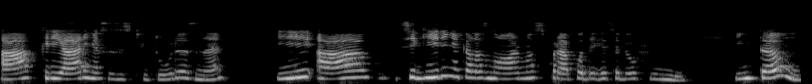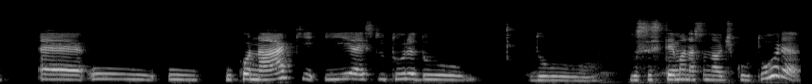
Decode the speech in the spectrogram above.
a criarem essas estruturas, né? E a seguirem aquelas normas para poder receber o fundo. Então, é, o, o, o CONARC e a estrutura do, do do Sistema Nacional de Cultura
